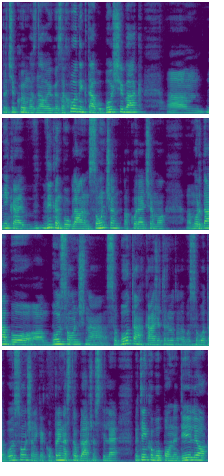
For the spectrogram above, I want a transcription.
pričakujemo znova jugozahodnik, ta bo boljši bak. Um, nekaj vikend bo v glavnem sončen, lahko rečemo, Morda bo bolj sončna sobota, kaže trenutno, da bo sobota bolj sončna, nekaj prenaste oblačnosti le, medtem ko bo pa v nedeljo,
